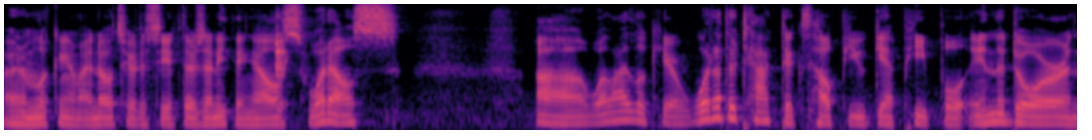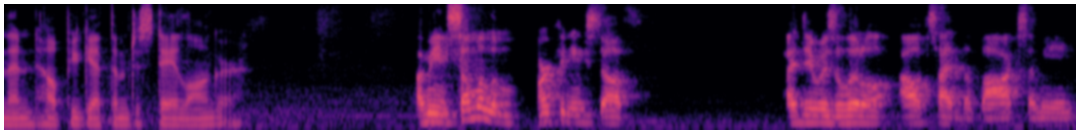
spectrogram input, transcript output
All right, I'm looking at my notes here to see if there's anything else. What else? Uh, well, I look here. What other tactics help you get people in the door and then help you get them to stay longer? I mean, some of the marketing stuff I did was a little outside the box. I mean,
